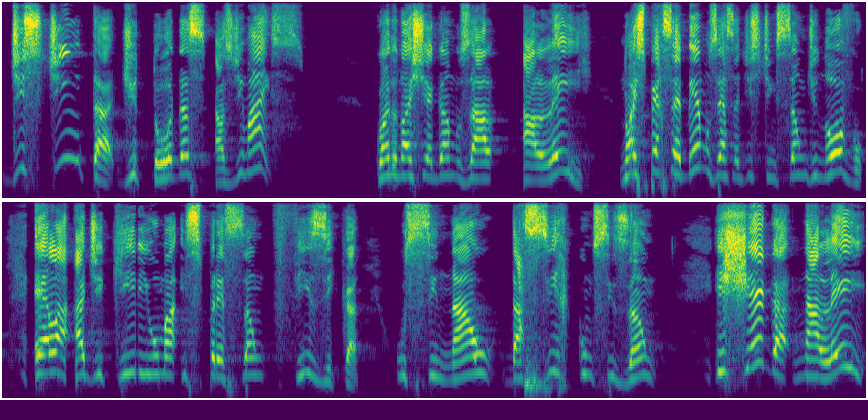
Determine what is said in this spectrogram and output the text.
distinta de todas as demais. Quando nós chegamos à, à lei, nós percebemos essa distinção de novo. Ela adquire uma expressão física, o sinal da circuncisão. E chega na lei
